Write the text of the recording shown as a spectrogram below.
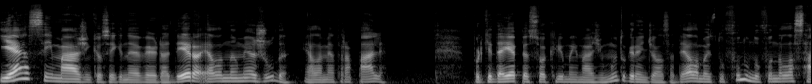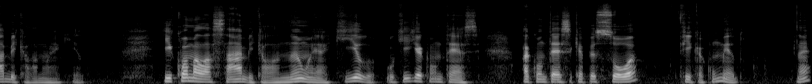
E essa imagem que eu sei que não é verdadeira, ela não me ajuda, ela me atrapalha. Porque daí a pessoa cria uma imagem muito grandiosa dela, mas no fundo, no fundo, ela sabe que ela não é aquilo. E como ela sabe que ela não é aquilo, o que, que acontece? Acontece que a pessoa fica com medo. Né?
